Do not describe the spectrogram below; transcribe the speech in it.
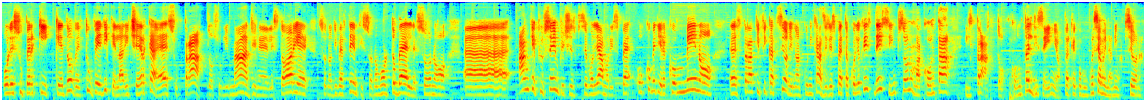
o le Super Chicche, dove tu vedi che la ricerca è sul tratto, sull'immagine, le storie sono divertenti, sono molto belle, sono eh, anche più semplici se vogliamo, rispetto, o come dire, con meno eh, stratificazione in alcuni casi rispetto a quello che, dei Simpson, ma conta il tratto, conta il disegno, perché comunque siamo in animazione.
